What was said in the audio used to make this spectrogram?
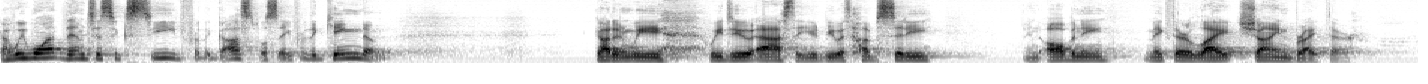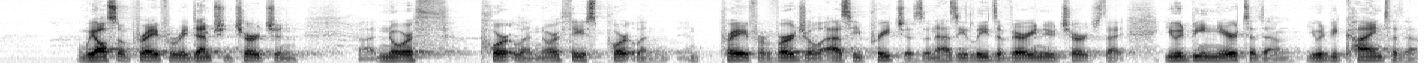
God, we want them to succeed for the gospel's sake, for the kingdom. God, and we, we do ask that you'd be with Hub City in Albany, make their light shine bright there. And we also pray for Redemption Church in uh, North Portland, Northeast Portland, and pray for Virgil as he preaches and as he leads a very new church that you would be near to them, you would be kind to them,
